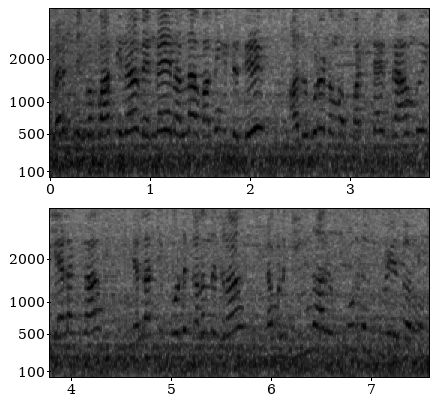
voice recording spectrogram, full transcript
ஃப்ரெண்ட்ஸ் இப்போ பார்த்தீங்கன்னா வெங்காயம் நல்லா வதங்கிட்டு இருக்கு. அது கூட நம்ம பட்டை கிராம்பு ஏலக்காய் எல்லாத்தையும் போட்டு கலந்துக்கலாம். நம்மளுக்கு இன்னும் அது கூடுதல் சுவையை தரும்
